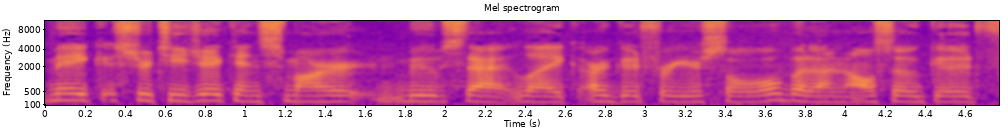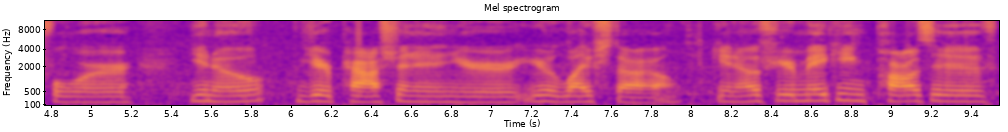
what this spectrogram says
make strategic and smart moves that like are good for your soul, but and also good for you know your passion and your your lifestyle. You know, if you're making positive,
